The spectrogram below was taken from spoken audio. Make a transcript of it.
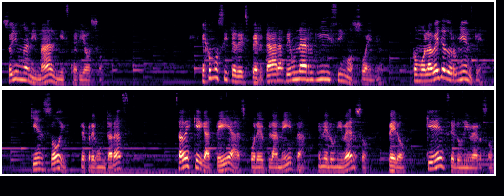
Soy un animal misterioso. Es como si te despertaras de un larguísimo sueño, como la bella durmiente. ¿Quién soy? te preguntarás. Sabes que gateas por el planeta, en el universo, pero ¿qué es el universo?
